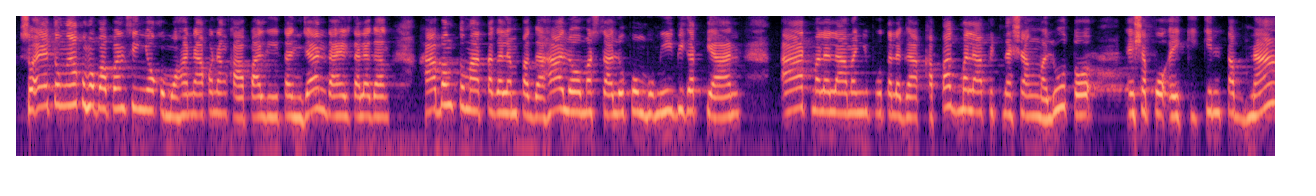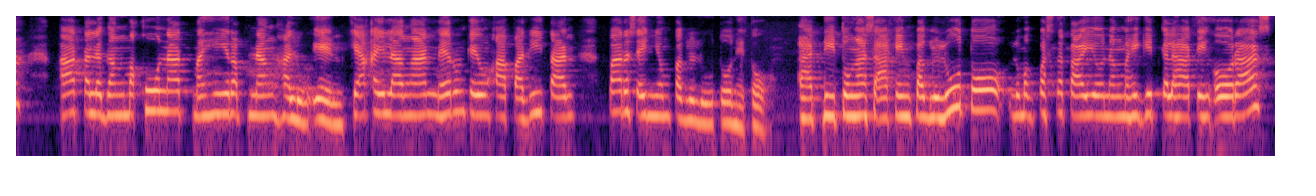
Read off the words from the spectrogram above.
So eto nga kung mapapansin nyo, kumuha na ako ng kapalitan dyan dahil talagang habang tumatagal ang paghahalo, mas lalo pong bumibigat yan at malalaman nyo po talaga kapag malapit na siyang maluto, eh siya po ay kikintab na at talagang makunat, mahirap ng haluin. Kaya kailangan meron kayong kapalitan para sa inyong pagluluto nito. At dito nga sa aking pagluluto, lumagpas na tayo ng mahigit kalahating oras.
